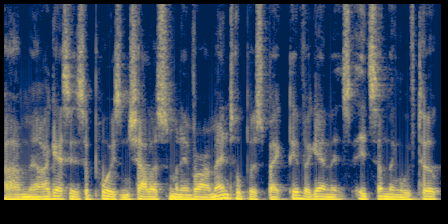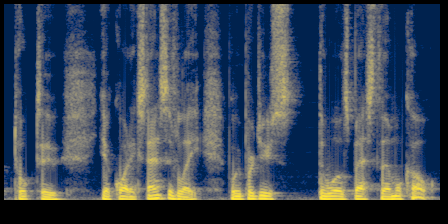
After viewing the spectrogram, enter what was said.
Um, I guess it's a poison chalice from an environmental perspective. Again, it's it's something we've talked talked to you know, quite extensively, but we produce the world's best thermal coal.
